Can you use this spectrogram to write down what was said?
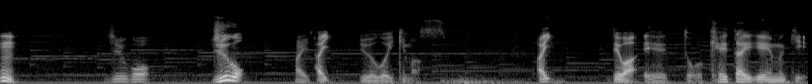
うん。15。15! はい。はい。15いきます。はい。では、えーっと、携帯ゲーム機。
